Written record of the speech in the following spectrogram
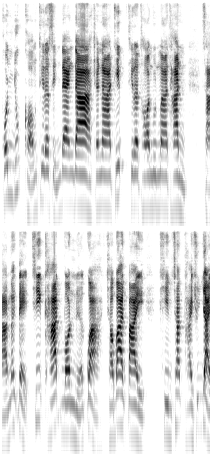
พ้นยุคของธีรศิลป์แดงดา ชนาทิพย์ธีรทรบุญมาทันสามนักเตะที่คาดบอลเหนือกว่า ชาวบ้านไป ทีมชาติไทยชุดใหญ่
